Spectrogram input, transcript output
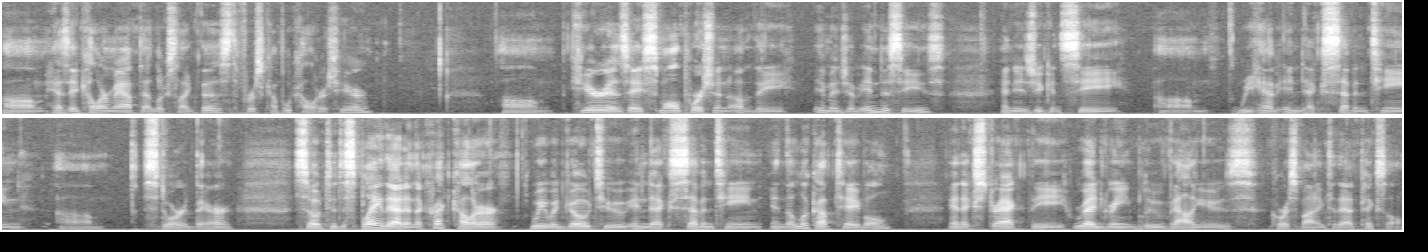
um, has a color map that looks like this, the first couple colors here. Um, here is a small portion of the image of indices and as you can see um, we have index 17 um, stored there so to display that in the correct color, we would go to index 17 in the lookup table and extract the red, green, blue values corresponding to that pixel.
